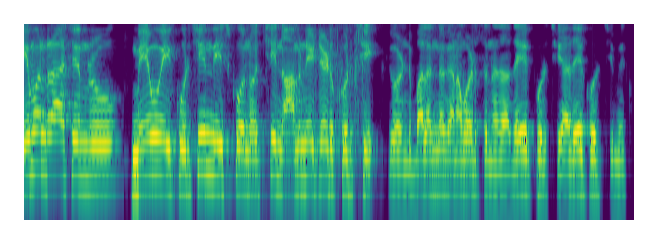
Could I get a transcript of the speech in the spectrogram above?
ఏమని రాసిండ్రు? మేము ఈ కుర్చీని తీసుకొని వచ్చి నామినేటెడ్ కుర్చీ చూడండి బలంగా కనబడుతున్నది అదే కుర్చీ అదే కుర్చీ మీకు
